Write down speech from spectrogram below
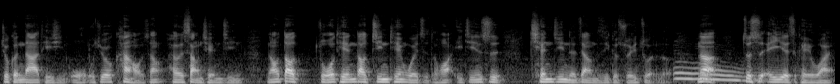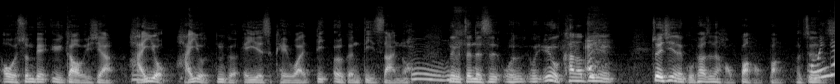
就跟大家提醒，我我觉得看好上它会上千金，然后到昨天到今天为止的话，已经是千金的这样子一个水准了。那这是 ASKY 哦，我顺便预告一下，还有还有那个 ASKY 第二跟第三哦，那个真的是我我因为我看到最近最近的股票真的好棒好棒，我们应该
